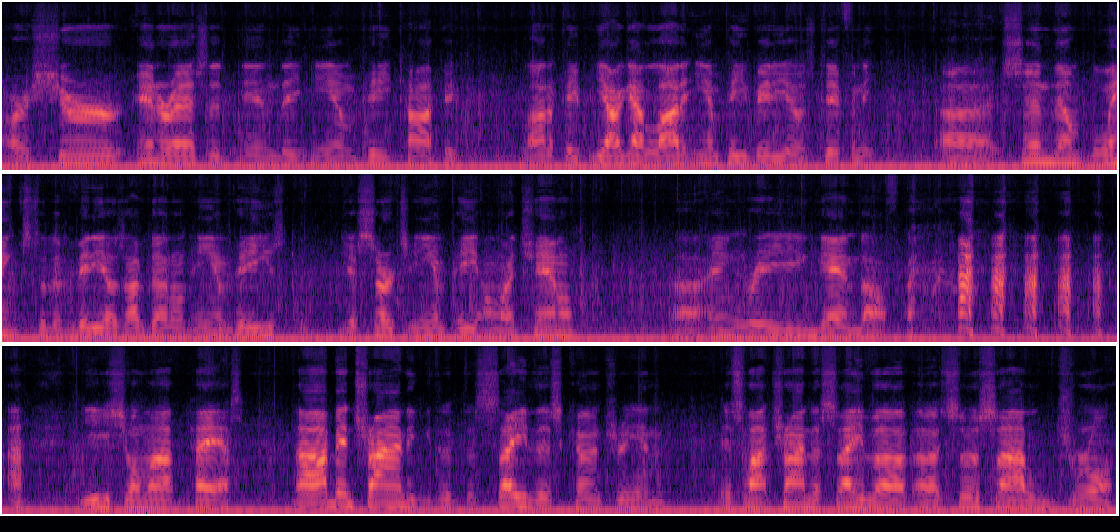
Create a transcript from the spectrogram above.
are sure interested in the EMP topic. A lot of people, yeah, I got a lot of EMP videos, Tiffany. Uh, send them links to the videos I've done on EMPs. Just search EMP on my channel. Uh, Angry Gandalf. Ye shall not pass. Now, I've been trying to, to, to, save this country, and it's like trying to save a, a suicidal drunk.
